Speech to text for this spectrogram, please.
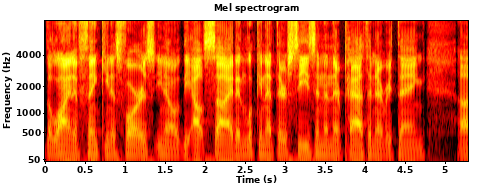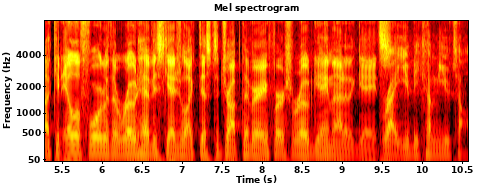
the line of thinking as far as you know the outside and looking at their season and their path and everything uh, can ill afford with a road heavy schedule like this to drop the very first road game out of the gates right you become utah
